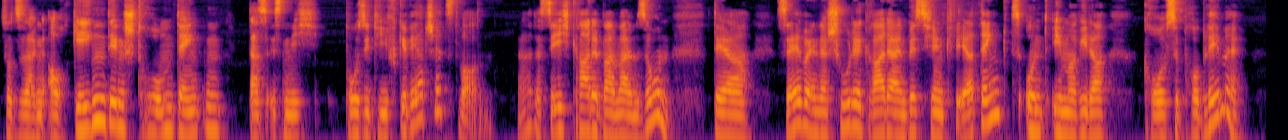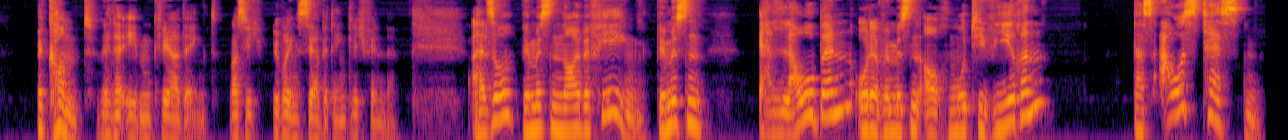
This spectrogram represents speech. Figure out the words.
sozusagen auch gegen den Strom denken, das ist nicht positiv gewertschätzt worden. Ja, das sehe ich gerade bei meinem Sohn, der selber in der Schule gerade ein bisschen querdenkt und immer wieder große Probleme bekommt, wenn er eben querdenkt, was ich übrigens sehr bedenklich finde. Also, wir müssen neu befähigen. Wir müssen erlauben oder wir müssen auch motivieren, das Austesten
